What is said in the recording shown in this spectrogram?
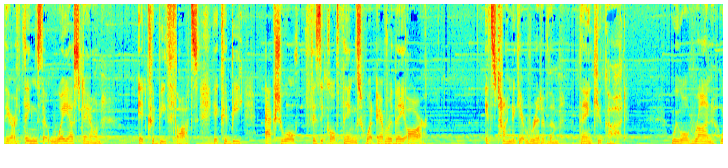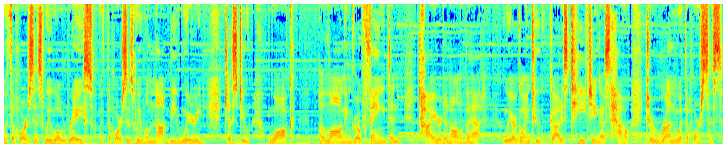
they are things that weigh us down. It could be thoughts, it could be actual physical things, whatever they are. It's time to get rid of them. Thank you, God. We will run with the horses. We will race with the horses. We will not be wearied just to walk along and grow faint and tired and all of that we are going to, God is teaching us how to run with the horses.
